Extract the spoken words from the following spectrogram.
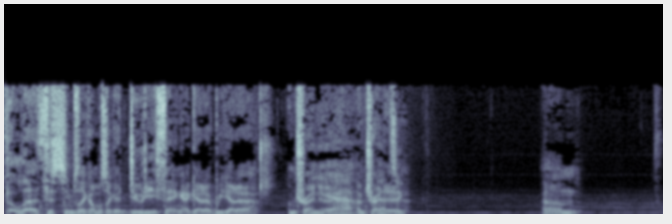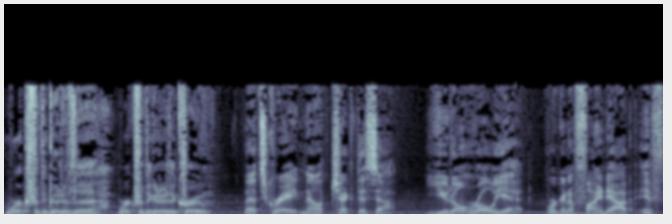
this seems like almost like a duty thing. I gotta, we gotta. I'm trying to. Yeah, I'm trying to. um, work for the good of the work for the good of the crew. That's great. Now check this out. You don't roll yet. We're gonna find out if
